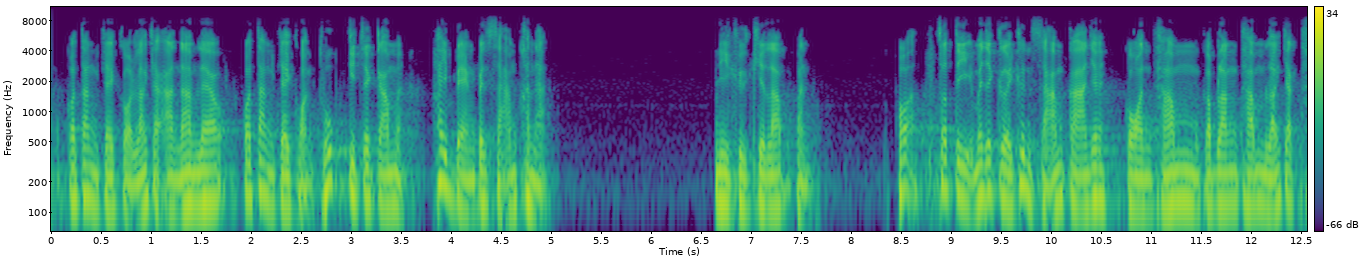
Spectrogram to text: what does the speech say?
ำก็ตั้งใจก่อนหลังจากอาบน้ำแล้ว ก็ตั้งใจก่อนทุกกิจกรรมอะให้แบ่งเป็นสามขณะ นี่คือเคล็ดลับมัน เพราะสติมันจะเกิดขึ้นสามการใช่ไหมก่อนทำกำลังทำหลังจากท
